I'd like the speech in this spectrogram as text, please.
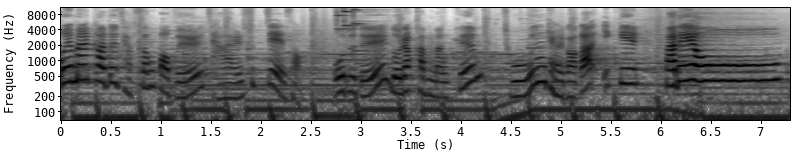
OMR 카드 작성법을 잘 숙지해서 모두들 노력한 만큼 좋은 결과가 있길 바래요.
